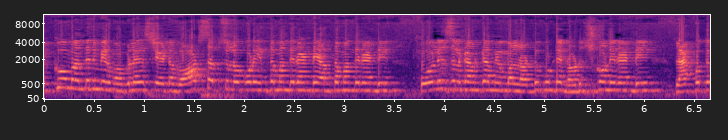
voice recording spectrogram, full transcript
ఎక్కువ మందిని మీరు మొబిలైజ్ చేయడం వాట్సాప్స్లో కూడా ఇంతమంది రండి అంతమంది రండి పోలీసులు కనుక మిమ్మల్ని అడ్డుకుంటే నడుచుకొని రండి లేకపోతే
